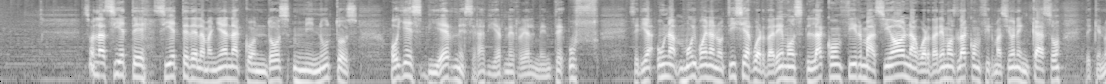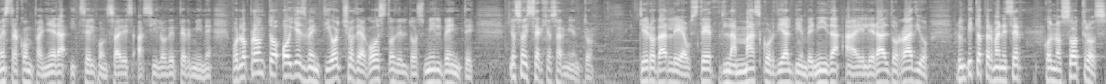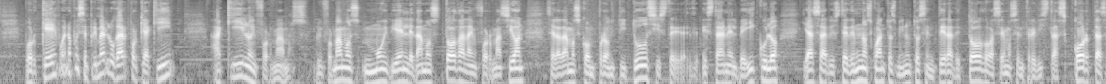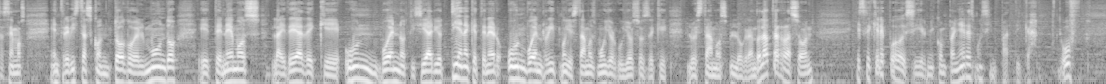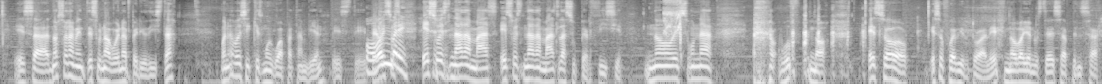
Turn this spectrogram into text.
Son las 7, 7 de la mañana con dos minutos. Hoy es viernes, ¿será viernes realmente? Uf, sería una muy buena noticia. Aguardaremos la confirmación, aguardaremos la confirmación en caso de que nuestra compañera Itzel González así lo determine. Por lo pronto, hoy es 28 de agosto del 2020. Yo soy Sergio Sarmiento. Quiero darle a usted la más cordial bienvenida a El Heraldo Radio. Lo invito a permanecer con nosotros. ¿Por qué? Bueno, pues en primer lugar porque aquí Aquí lo informamos, lo informamos muy bien, le damos toda la información, se la damos con prontitud, si usted está en el vehículo, ya sabe usted, en unos cuantos minutos se entera de todo, hacemos entrevistas cortas, hacemos entrevistas con todo el mundo, eh, tenemos la idea de que un buen noticiario tiene que tener un buen ritmo y estamos muy orgullosos de que lo estamos logrando. La otra razón es que, ¿qué le puedo decir? Mi compañera es muy simpática. Uf, no solamente es una buena periodista, bueno, voy a decir que es muy guapa también, este, pero eso es, eso es nada más, eso es nada más la superficie. No es una Uf, no. Eso eso fue virtual, ¿eh? No vayan ustedes a pensar.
